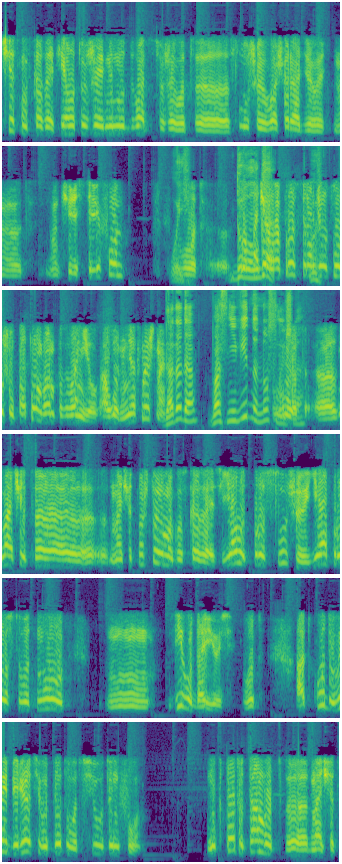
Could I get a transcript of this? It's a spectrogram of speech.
честно сказать, я вот уже минут 20 уже вот э, слушаю ваше радио э, через телефон. Ой, вот. долго. Сначала я просто радио слушал, потом вам позвонил. Алло, меня слышно? Да-да-да. Вас не видно, но слышно. Вот. Э, значит, э, значит, ну что я могу сказать? Я вот просто слушаю, я просто вот, ну, диву даюсь. Вот откуда вы берете вот эту вот всю вот инфу? Ну, кто-то там вот, э, значит,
